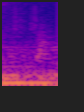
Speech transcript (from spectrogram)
you.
